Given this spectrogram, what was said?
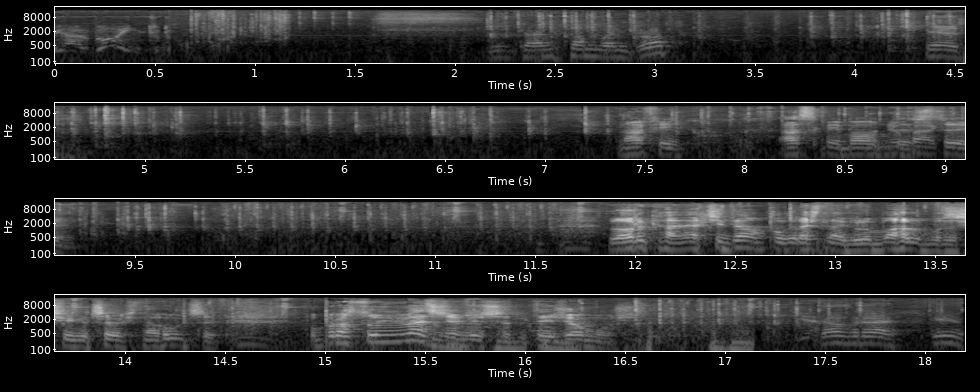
We are going to. Can someone drop? Yes. Nothing. Ask me about On your the back. stream. Lorkan, ja ci dam pograć na globalu, może się czegoś nauczy. Po prostu mi mecz nie wyszedł, ty ziomuś. Dobra, skill.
